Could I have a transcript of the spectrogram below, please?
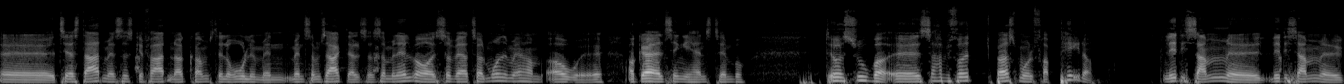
Øh, til at starte med, så skal farten nok komme stille og roligt, men, men som sagt, altså, som en 11-årig, så vær tålmodig med ham og, øh, og gør alting i hans tempo. Det var super. Øh, så har vi fået et spørgsmål fra Peter. Lidt i samme, øh, lidt i samme øh,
